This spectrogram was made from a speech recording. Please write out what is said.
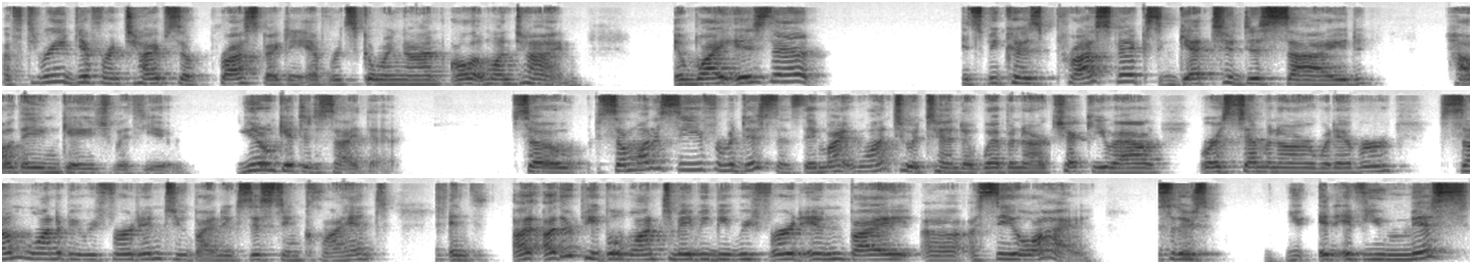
of three different types of prospecting efforts going on all at one time. And why is that? It's because prospects get to decide how they engage with you. You don't get to decide that. So some want to see you from a distance. They might want to attend a webinar, check you out, or a seminar or whatever. Some want to be referred into by an existing client. And other people want to maybe be referred in by uh, a COI. So there's, you, and if you miss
